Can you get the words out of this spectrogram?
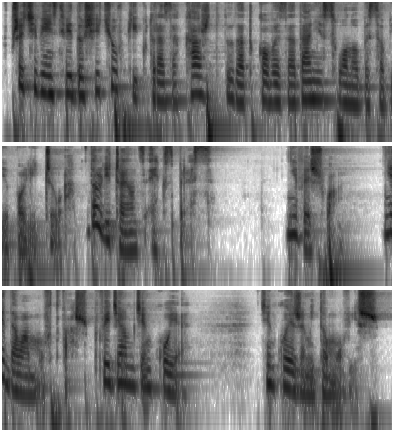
W przeciwieństwie do sieciówki, która za każde dodatkowe zadanie słono by sobie policzyła, doliczając ekspres. Nie wyszłam. Nie dałam mu w twarz. Powiedziałam dziękuję. Dziękuję, że mi to mówisz.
